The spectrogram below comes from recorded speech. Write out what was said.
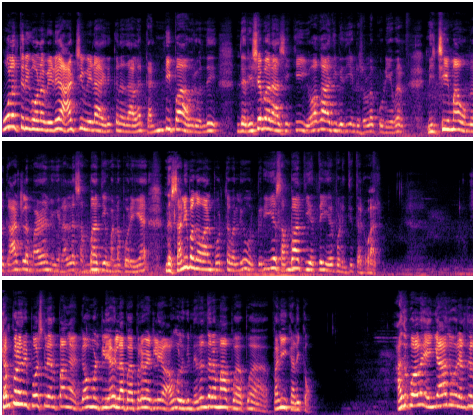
மூலத்திரிகோண வீடு ஆட்சி வீடாக இருக்கிறதால கண்டிப்பாக அவர் வந்து இந்த ரிஷப ராசிக்கு யோகாதிபதி என்று சொல்லக்கூடியவர். நிச்சயமாக உங்கள் காட்டில் மழை நீங்கள் நல்ல சம்பாத்தியம் பண்ண போகிறீங்க இந்த சனி பகவான் பொறுத்தவரையிலையும் ஒரு பெரிய சம்பாத்தியத்தை ஏற்படுத்தி தருவார். டெம்பரரி போஸ்ட்டில் இருப்பாங்க. கவர்மெண்ட்லேயோ இல்லை இப்போ ப்ரைவேட்லேயோ அவங்களுக்கு நிரந்தரமாக ப ப- பணி கிடைக்கும். அதுபோல் எங்கேயாவது ஒரு இடத்துல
